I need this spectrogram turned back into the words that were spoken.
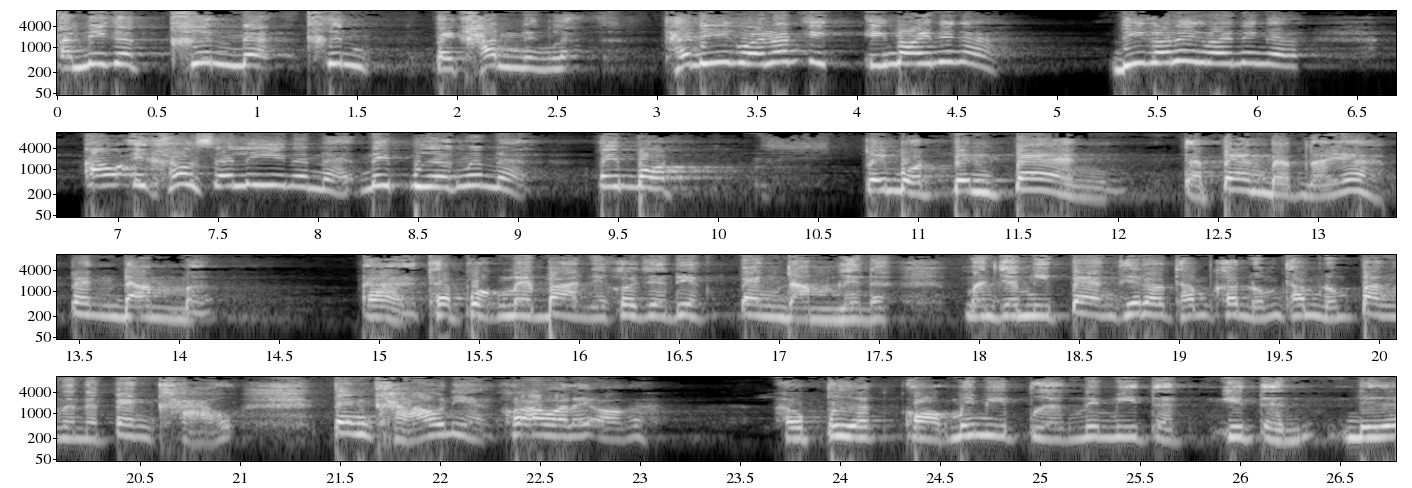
อันนี้ก็ขึ้นนะขึ้นไปขั้นหนึ่งแล้วถ้าดีกว่านั้นอีกอีกหน่อยนึงอะดีกว่านั้นอีกหน่อยนึงอะเอาไอ้ข้าวสาลีนั่นน่ะในเปลือกนั่นน่ะ ไปบดไปบดเป็นแป้ง แต่แป้งแบบไหนอะ แป้งดำอะ อ่าถ้าพวกแม่บ้านเนี่ยเขาจะเรียกแป้งดำเลยนะ มันจะมีแป้งที่เราทำขนมทำขนมปังนั่นนะแป้งขาว แป้งขาวเนี่ยเขาเอาอะไรออกอะเอาเปลือกออกไม่มีเปลือกเนี่ยมีแต่มีแต่เนื้อ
